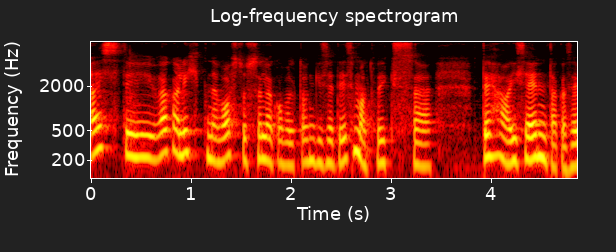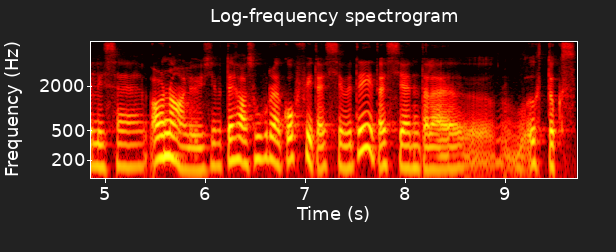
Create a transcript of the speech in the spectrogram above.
hästi väga lihtne vastus selle koha pealt ongi see, et esmalt võiks äh, teha iseendaga sellise analüüsi teha suure kohvitassi või teetassi endale õhtuks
